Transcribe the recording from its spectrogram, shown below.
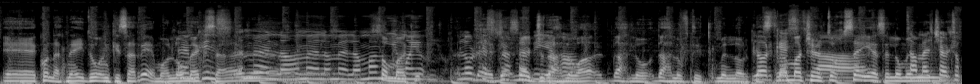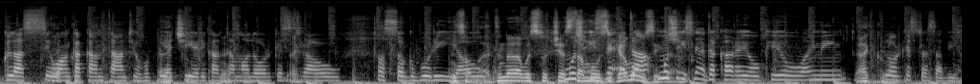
Eh, konna t-nejdu anki sarremo l-lum eksa. Mela, mela, mela. Somma, L-orkestra Nerġu daħlu, daħlu, daħlu ftit mill-orkestra. Ma ċertu ħsejjes illum. Tamel ċertu klassi u anka kantanti u pjaċiri kanta ma l-orkestra u tosso gburija. Għet naraw il-suċċess ta' mużika mużika. Mux jisni għada karaoke u, I mean, l-orkestra sabija.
